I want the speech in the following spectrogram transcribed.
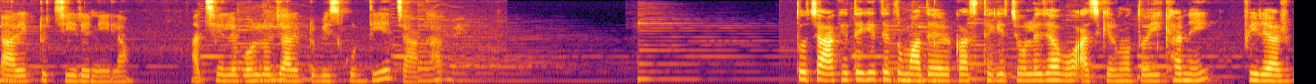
আর একটু চিড়ে নিলাম। আর ছেলে বলল, যে আর একটু বিস্কুট দিয়ে চা খাবে তো চা খেতে খেতে তোমাদের কাছ থেকে চলে যাব। আজকের মতো এইখানেই। ফিরে আসব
